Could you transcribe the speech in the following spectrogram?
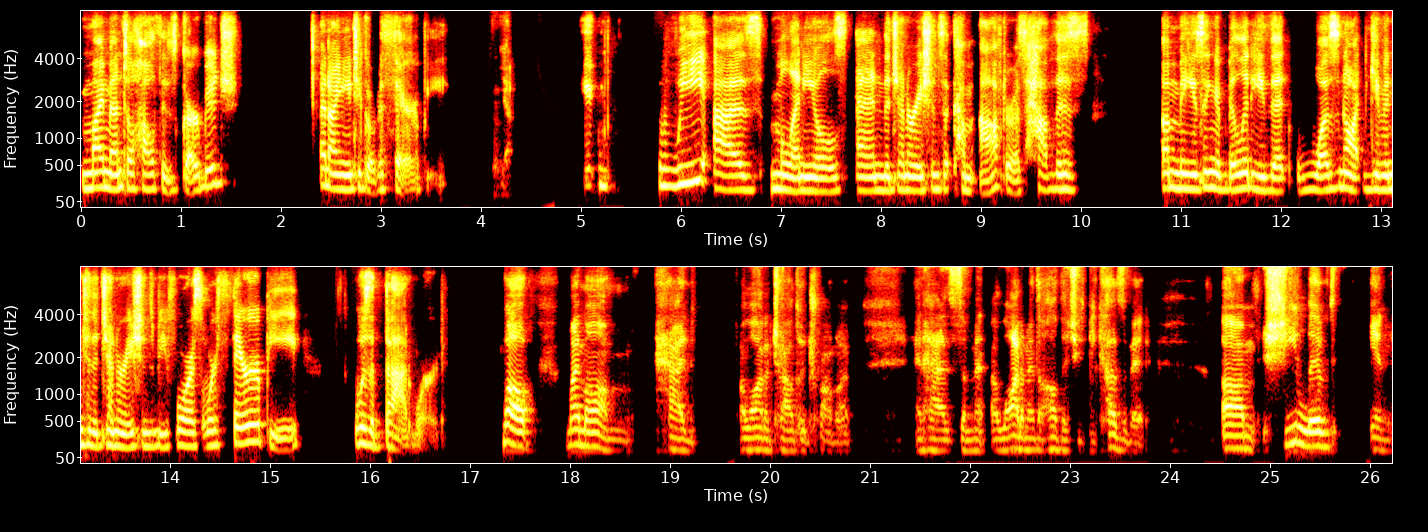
my mental health is garbage and i need to go to therapy Yeah. It- we as millennials and the generations that come after us have this amazing ability that was not given to the generations before us where therapy was a bad word well, my mom had a lot of childhood trauma and has some a lot of mental health issues because of it. Um, she lived in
